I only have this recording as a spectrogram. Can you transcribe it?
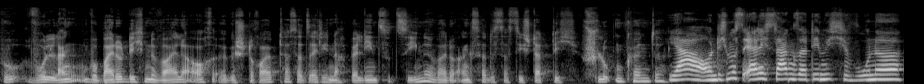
Wo, wo lang, wobei du dich eine Weile auch äh, gesträubt hast, tatsächlich nach Berlin zu ziehen, ne? weil du Angst hattest, dass die Stadt dich schlucken könnte? Ja, und ich muss ehrlich sagen, seitdem ich hier wohne,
